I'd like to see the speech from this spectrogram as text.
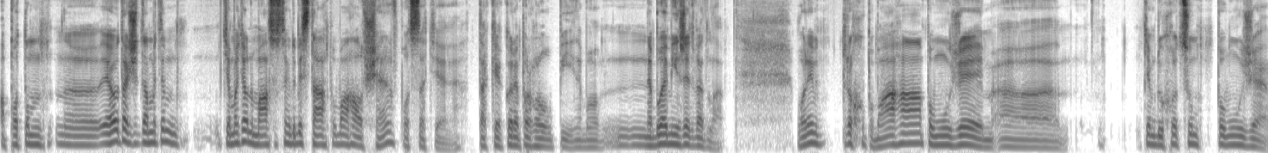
a potom, jo, takže tam těm, těma těm domácnostem, kdyby stát pomáhal všem v podstatě, tak jako neprohloupí, nebo nebude mířit vedle. On jim trochu pomáhá, pomůže jim, těm důchodcům pomůže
